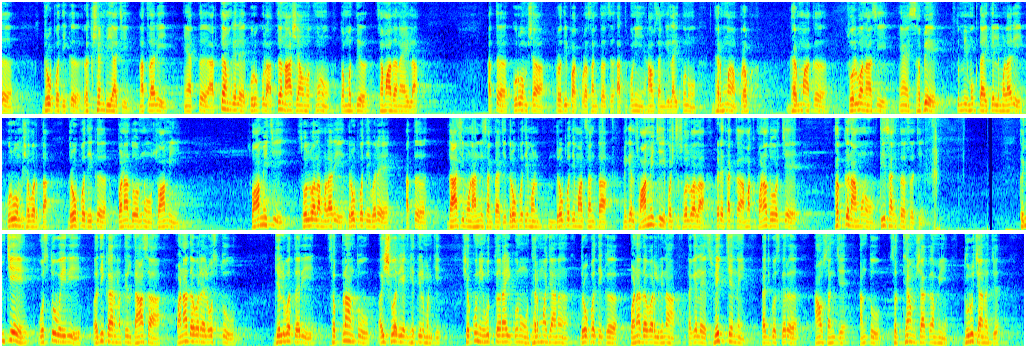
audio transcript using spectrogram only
द्रौपदीक रक्षण दियाची नातलारी हें आत्त आत्त आमगेलें कुरुकूल आत्त नाश जावन वता म्हणून तो मध्य समाधान आयला आत्त कुरुवंशा प्रदिपाक पुरो सांगताच आत्तपणी हांव सांगिल्लें आयकून धर्म प्रभ धर्माक सोलवनासी हे सभे तुमी मुक्ताय केल्ले म्हळ्यार कुरुवंश व्हरता द्रौपदीक पणा दवरून स्वामी स्वामीची सोलवला म्हळ्यार द्रौपदी बरें आत्त दाशी म्हूण हांणी सांगताची द्रौपदी म्हण द्रौपदी मात सांगता मुगेल स्वामीची पश्ट सोलवाला कडेन ताका म्हाका पणां दवरचे हक्क ना म्हुणू ती सांगता असाची खंयचे वस्तू वयरी अधिकारणातील दासा पणां दवरलेले वस्तू गेल्व तरी सपनांत तूं ऐश्वर्य घेतील म्हणकी शकुनी उत्तर आयकून धर्मजान द्रौपदीक पणां दवरले विना तागेले स्वेच्छेन न्हय ताजे घोस्कर हांव सांगचें ಅಂತು ಸತ್ಯಾಂಶಕ ಮಿ ದುರುಚಾನಜ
